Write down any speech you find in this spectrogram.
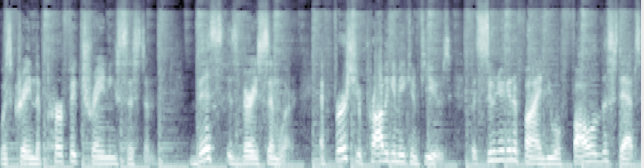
was creating the perfect training system. This is very similar. At first, you're probably going to be confused, but soon you're going to find you will follow the steps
